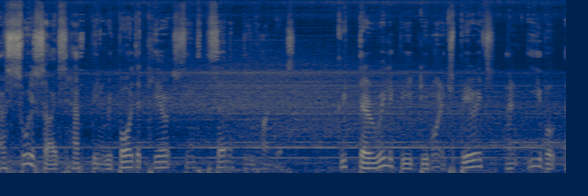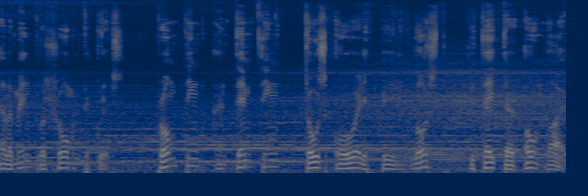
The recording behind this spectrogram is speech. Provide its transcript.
As suicides have been reported here since the 1700s, could there really be demonic spirits and evil elementals roaming the cliffs? Prompting and tempting those already feeling lost to take their own life.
